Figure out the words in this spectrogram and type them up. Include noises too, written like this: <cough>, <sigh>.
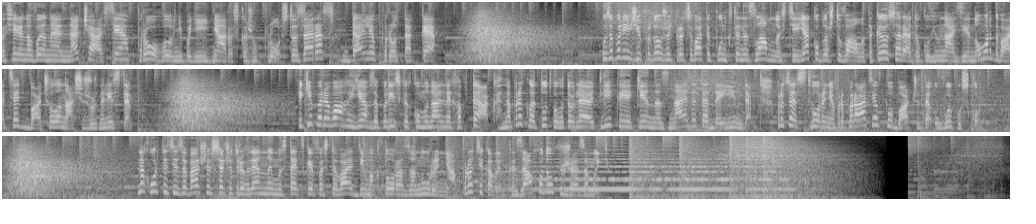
В ефірі. Новини на часі. Про головні події дня розкажу просто зараз. Далі про таке. У Запоріжжі продовжують працювати пункти незламності. Як облаштували такий осередок у гімназії номер 20 бачили наші журналісти. Які переваги є в запорізьких комунальних аптек? Наприклад, тут виготовляють ліки, які не знайдете де-інде. Процес створення препаратів побачите у випуску. На Хортиці завершився чотирьохденний мистецький фестиваль Дім актора занурення. Про цікавинки заходу вже за мить.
